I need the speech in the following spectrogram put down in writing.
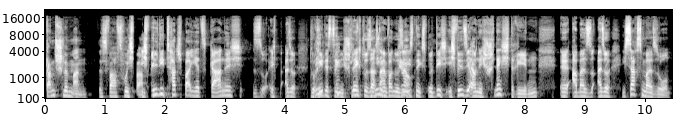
ganz schlimm an. Das war furchtbar. Ich, will die Touchbar jetzt gar nicht so. Ich, also du nee, redest sie nicht schlecht. Du sagst nee, einfach nur, genau. sie ist nichts für dich. Ich will sie ja. auch nicht schlecht reden. Äh, aber so, also ich sag's mal so.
